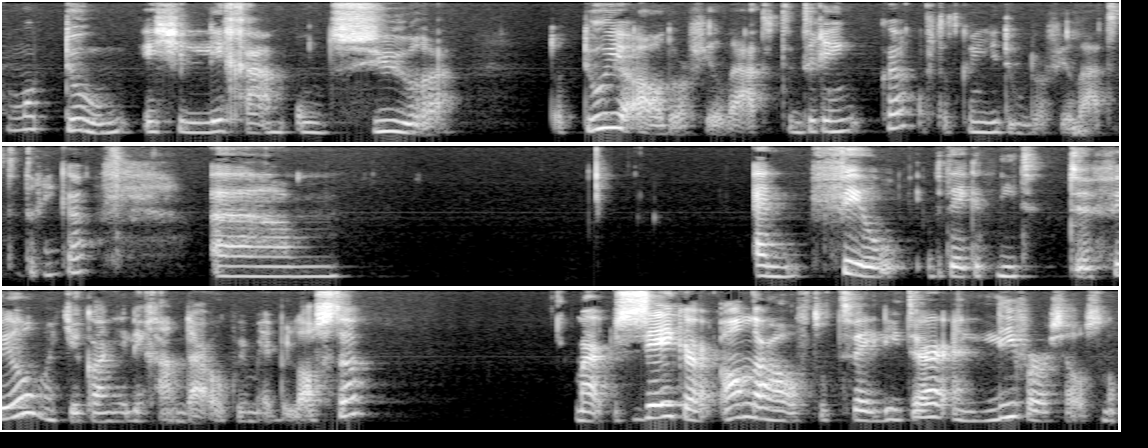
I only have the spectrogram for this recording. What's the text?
moet doen, is je lichaam ontzuren. Dat doe je al door veel water te drinken. Of dat kun je doen door veel water te drinken. Um, en veel betekent niet te veel, want je kan je lichaam daar ook weer mee belasten. Maar zeker anderhalf tot 2 liter en liever zelfs nog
